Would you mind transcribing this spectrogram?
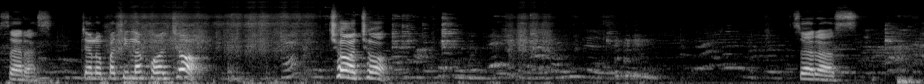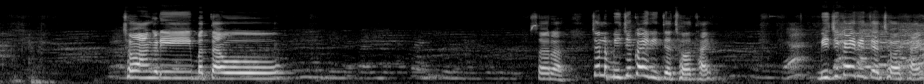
સરસ. ચલો પછી લખો. છ. છ છ. સરસ. છ આંગળી બતાવો. સરસ. ચલો બીજી કઈ રીતે છ થાય? બીજી કઈ રીતે છ થાય?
